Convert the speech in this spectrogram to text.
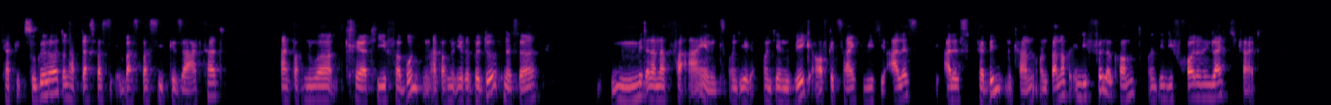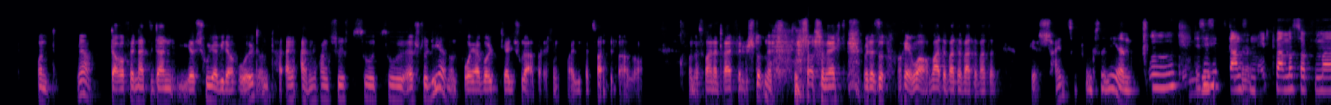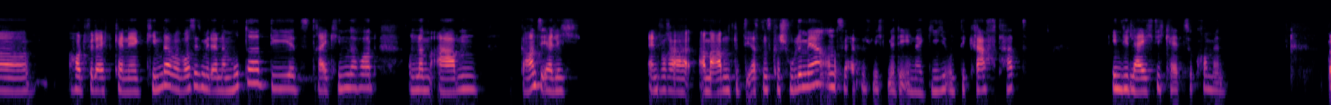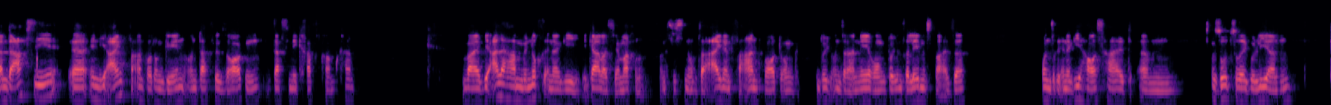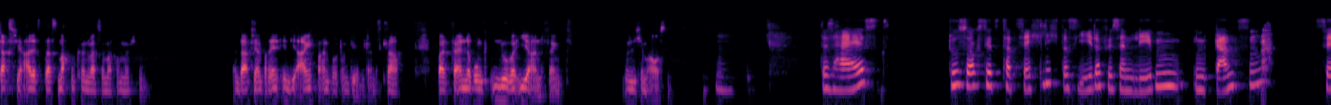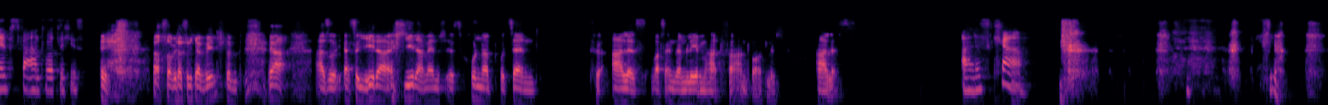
Ich habe zugehört und habe das, was, was, was sie gesagt hat, einfach nur kreativ verbunden, einfach nur ihre Bedürfnisse miteinander vereint und, ihr, und ihren Weg aufgezeigt, wie sie alles, alles verbinden kann und dann noch in die Fülle kommt und in die Freude und in die Leichtigkeit. Und ja, daraufhin hat sie dann ihr Schuljahr wiederholt und hat angefangen zu, zu, zu äh, studieren. Und vorher wollte sie ja die Schule abbrechen, weil sie verzweifelt war. So. Das war eine Dreiviertelstunde. Das war schon recht. Wieder so, okay, wow, warte, warte, warte, warte. Okay, es scheint zu funktionieren. Mhm. Das ist jetzt ganz ja. nett, wenn man sagt, man hat vielleicht keine Kinder, aber was ist mit einer Mutter, die jetzt drei Kinder hat und am Abend, ganz ehrlich, einfach auch, am Abend gibt es erstens keine Schule mehr und zweitens nicht mehr die Energie und die Kraft hat, in die Leichtigkeit zu kommen. Dann darf sie äh, in die Eigenverantwortung gehen und dafür sorgen, dass sie in die Kraft kommen kann. Weil wir alle haben genug Energie, egal was wir machen. Und es ist in unserer eigenen Verantwortung, durch unsere Ernährung, durch unsere Lebensweise, unsere Energiehaushalt ähm, so zu regulieren, dass wir alles das machen können, was wir machen möchten dann darf ich einfach in, in die Eigenverantwortung gehen, ganz klar. Weil Veränderung nur bei ihr anfängt und nicht im Außen. Hm. Das heißt, du sagst jetzt tatsächlich, dass jeder für sein Leben im Ganzen selbst verantwortlich ist. Ja, ach so, habe ich das nicht erwähnt, stimmt. Ja, also, also jeder, jeder Mensch ist 100 Prozent für alles, was er in seinem Leben hat, verantwortlich. Alles. Alles klar. ja.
